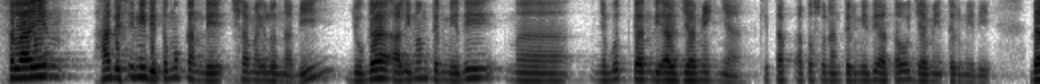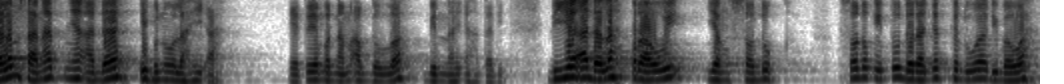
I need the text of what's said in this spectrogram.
Selain hadis ini ditemukan di Syama'ilun Nabi, juga Al-Imam Tirmidzi menyebutkan di Al-Jami'-nya, kitab atau Sunan Tirmidzi atau Jami' Tirmidzi. Dalam sanatnya ada Ibnu Lahiyah, yaitu yang bernama Abdullah bin Lahiyah tadi. Dia adalah perawi yang soduk. Soduk itu derajat kedua di bawah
